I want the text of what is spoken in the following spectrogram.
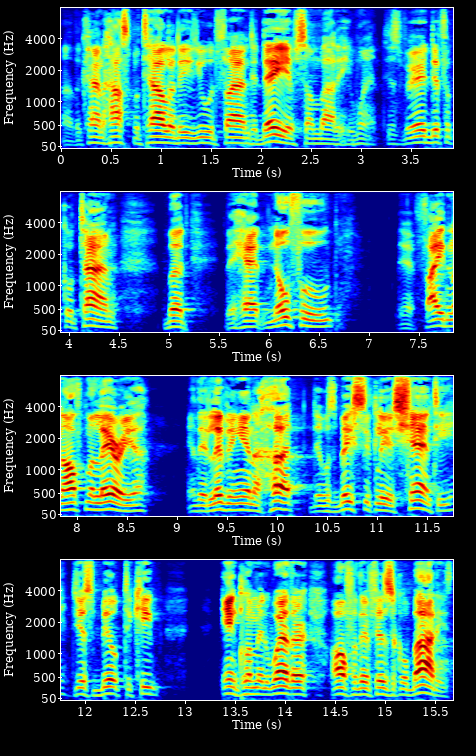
uh, the kind of hospitality you would find today if somebody went. Just very difficult time. But they had no food. They're fighting off malaria, and they're living in a hut that was basically a shanty just built to keep inclement weather off of their physical bodies.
